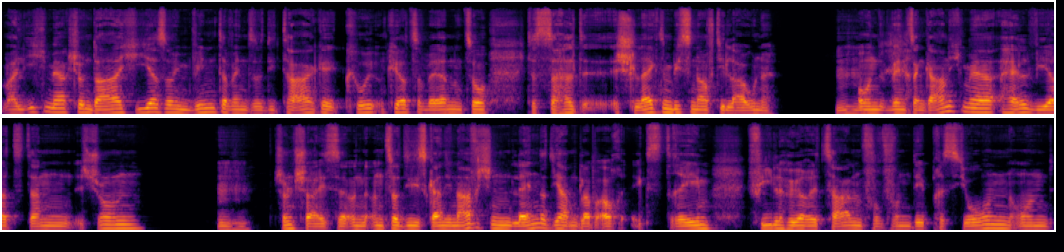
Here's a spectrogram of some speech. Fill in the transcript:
weil ich merke schon da hier so im Winter, wenn so die Tage kür- kürzer werden und so, das halt, es schlägt ein bisschen auf die Laune. Mhm. Und wenn es dann gar nicht mehr hell wird, dann ist schon, Mhm. Schon scheiße. Und, und so die skandinavischen Länder, die haben, glaube ich, auch extrem viel höhere Zahlen von, von Depressionen und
